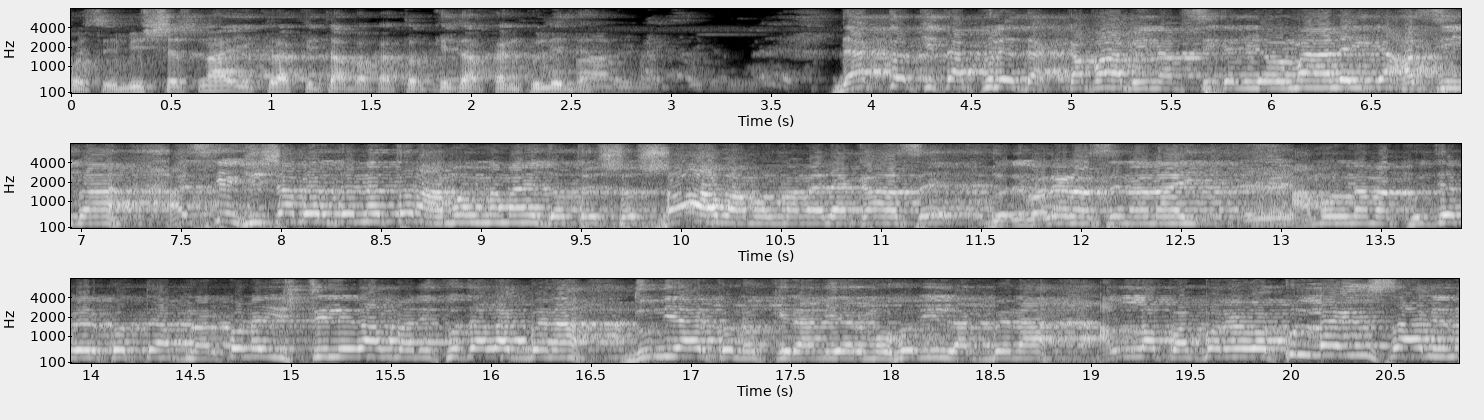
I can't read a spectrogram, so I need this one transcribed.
করছিস। বিশ্বাস না ইকরা কিতাব আঁকা তোর কিতাব খান খুলে দেখ দেখ তোর কিতাব খুলে দেখ। কাফা বিনাফসিকা ইয়াউমা আলাইকা হাসিবা। আজকে হিসাবের জন্য তোর আমল নামায় যথেষ্ট সব আমল নামায় লেখা আছে। জোরে বলেন, আছে না নাই? আমল নামা খুঁজে বের করতে আপনার কোনো স্টিলের আলমারি খোঁজা লাগবে না, দুনিয়ার কোনো কিরানিয়ার মোহরি লাগবে না। আল্লাহ পাক বলেন ওয়া কুল্লা ইনসানিন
